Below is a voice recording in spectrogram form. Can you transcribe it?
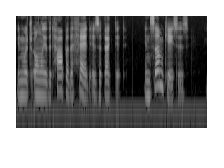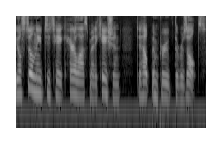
in which only the top of the head is affected. In some cases, you'll still need to take hair loss medication to help improve the results.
